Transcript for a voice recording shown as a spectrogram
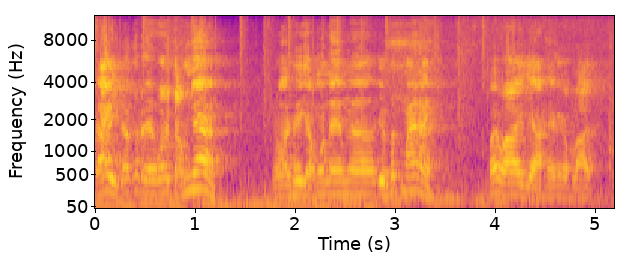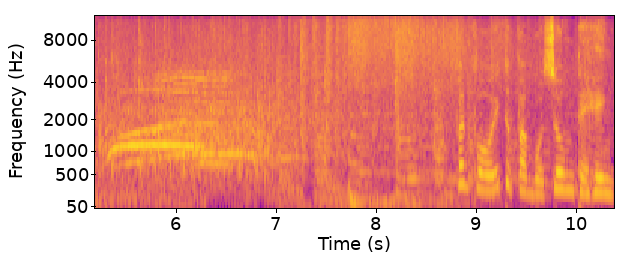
Đây đó cái này quan trọng nha. Rồi hy vọng anh em à, yêu thích máy này. Bye bye và hẹn gặp lại. Phân phối thực phẩm bổ sung thể hình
